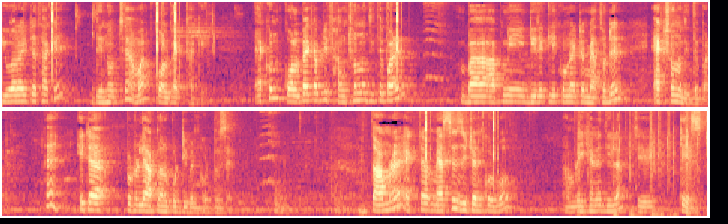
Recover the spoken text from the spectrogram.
ইউআরআইটা থাকে দেন হচ্ছে আমার কলব্যাক থাকে। এখন কলব্যাক আপনি ফাংশনও দিতে পারেন বা আপনি ডিরেক্টলি কোনো একটা মেথডের অ্যাকশনও দিতে পারেন। হ্যাঁ? এটা টোটালি আপনার উপর ডিপেন্ড করতেছে। তো আমরা একটা মেসেজ রিটার্ন করব। আমরা এখানে দিলাম যে টেস্ট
